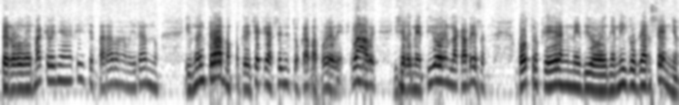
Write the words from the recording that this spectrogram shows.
pero los demás que venían aquí se paraban a mirarnos, y no entraban, porque decía que Arsenio tocaba fuera de clave, y se le metió en la cabeza otros que eran medio enemigos de Arsenio,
